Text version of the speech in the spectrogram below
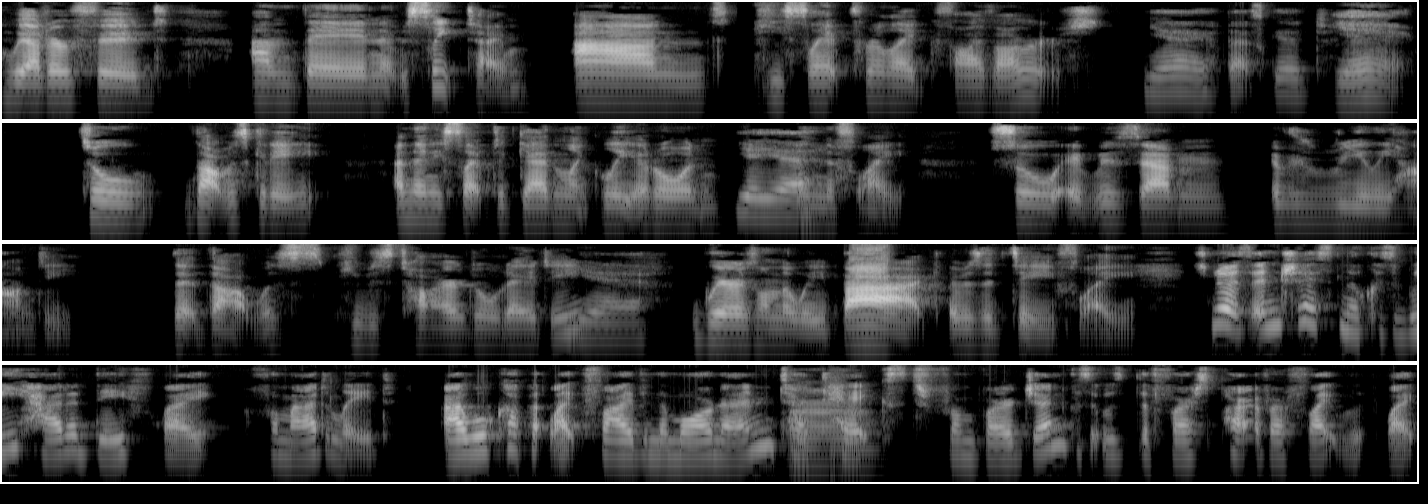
we had our food and then it was sleep time and he slept for like five hours Yeah, that's good. yeah so that was great and then he slept again like later on Yeah, yeah. in the flight so it was um it was really handy that that was he was tired already Yeah. whereas on the way back it was a day flight you know, it's interesting though, because we had a day flight from Adelaide. I woke up at like five in the morning to a Mm. text from Virgin because it was the first part of our flight, like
